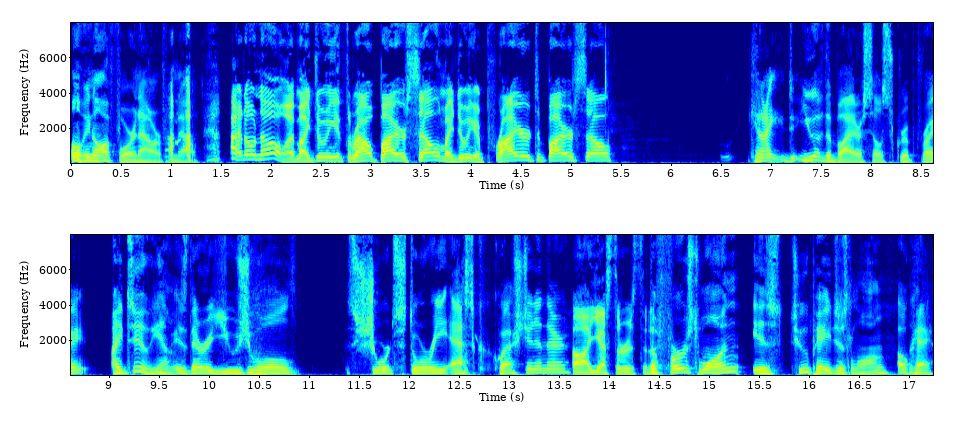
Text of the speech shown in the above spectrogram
going off for an hour from now? I don't know. Am I doing it throughout buy or sell? Am I doing it prior to buy or sell? Can I? You have the buy or sell script, right? I do, yeah. Is there a usual short story esque question in there? Uh, yes, there is today. The first one is two pages long. Okay,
